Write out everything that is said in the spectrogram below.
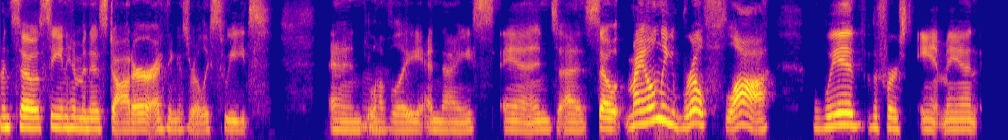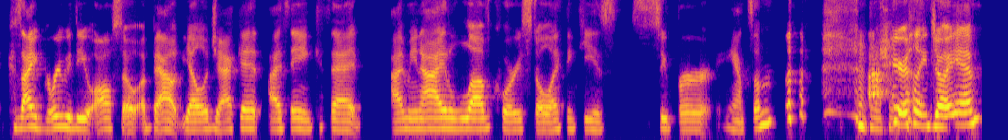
and so seeing him and his daughter, I think, is really sweet and Mm. lovely and nice. And uh, so my only real flaw with the first Ant Man, because I agree with you also about Yellow Jacket. I think that I mean I love Corey Stoll. I think he is super handsome. I really enjoy him,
